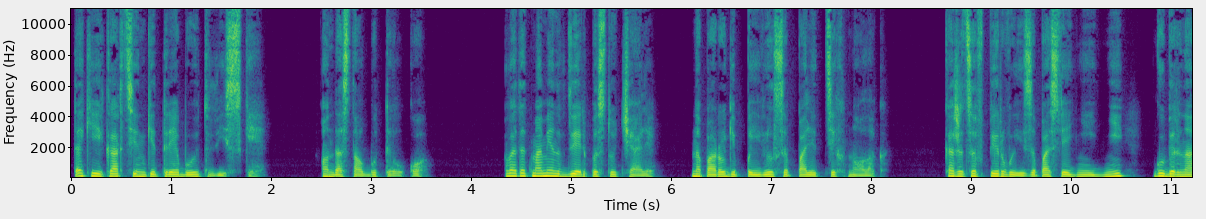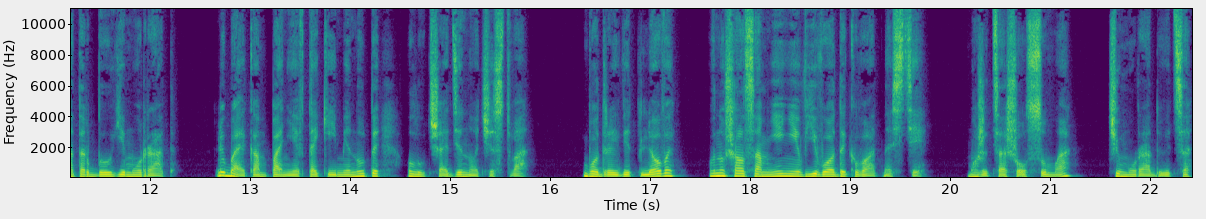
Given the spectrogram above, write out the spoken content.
Такие картинки требуют виски. Он достал бутылку. В этот момент в дверь постучали. На пороге появился политтехнолог. Кажется, впервые за последние дни губернатор был ему рад. Любая компания в такие минуты лучше одиночества. Бодрый вид Лёвы внушал сомнения в его адекватности. Может, сошел с ума? Чему радуется?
